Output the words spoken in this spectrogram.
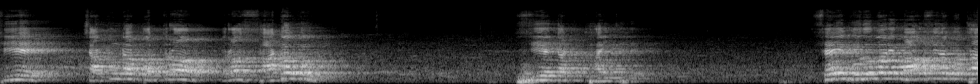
ସିଏ ଚାକୁଣ୍ଡା ପତ୍ରର ଶାଗକୁ ସିଏ ତାକୁ ଖାଇଥିଲେ সেই গুরুবারে মাউসীর কথা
